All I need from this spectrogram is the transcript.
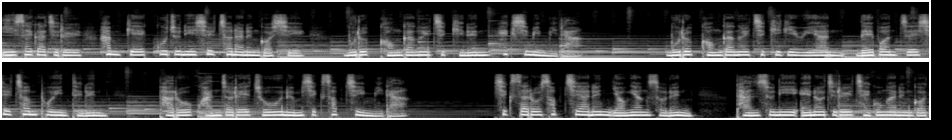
이 세 가지를 함께 꾸준히 실천하는 것이 무릎 건강을 지키는 핵심입니다. 무릎 건강을 지키기 위한 네 번째 실천 포인트는 바로 관절에 좋은 음식 섭취입니다. 식사로 섭취하는 영양소는 단순히 에너지를 제공하는 것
